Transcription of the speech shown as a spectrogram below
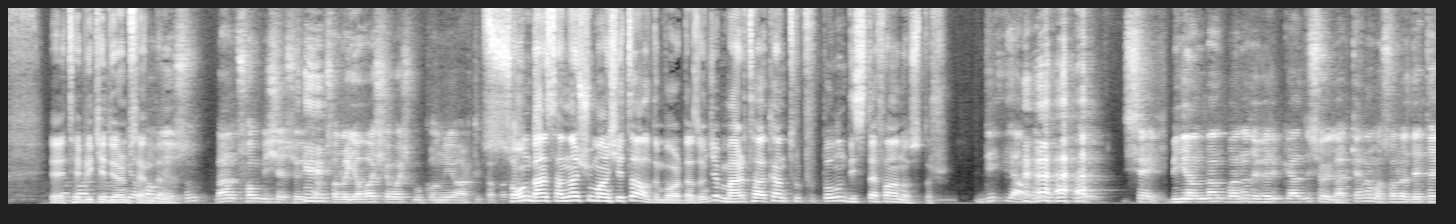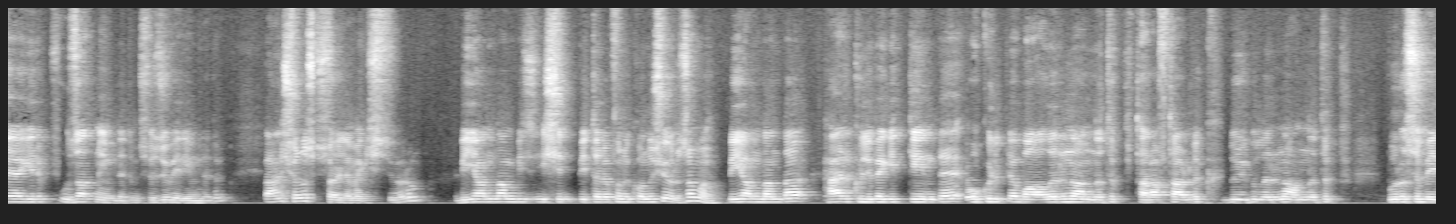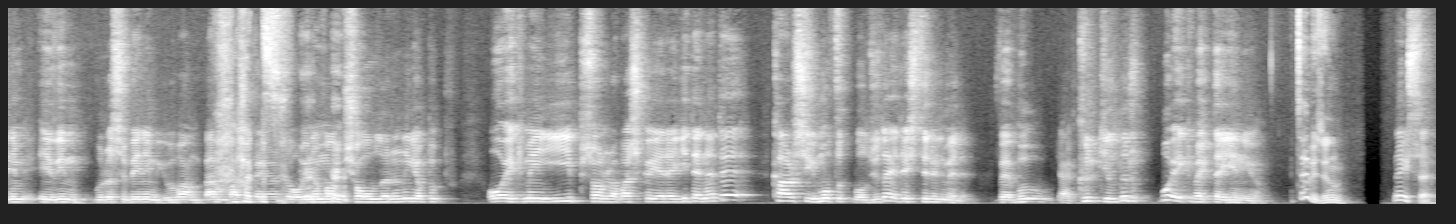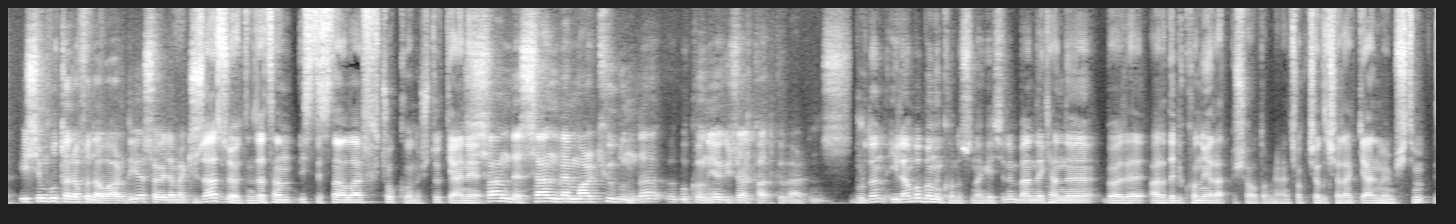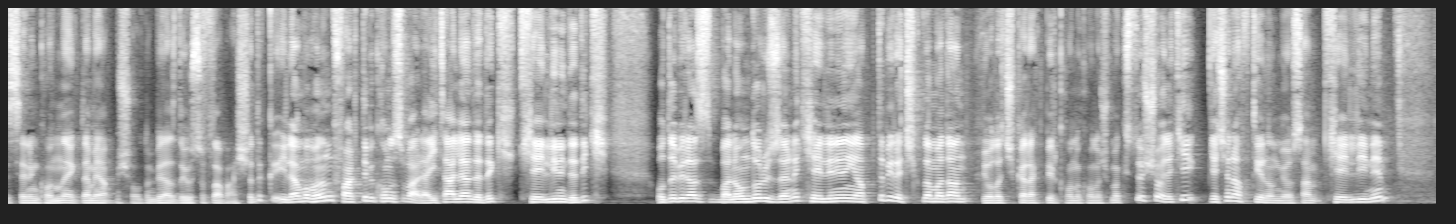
E, tebrik ediyorum seni de. Ben son bir şey söyleyeceğim sonra yavaş yavaş bu konuyu artık kapatalım. Son ben senden şu manşeti aldım bu arada az önce. Mert Hakan Türk futbolunun Di Stefanos'tur. Di, ya onu, şey bir yandan bana da garip geldi söylerken ama sonra detaya girip uzatmayayım dedim sözü vereyim dedim. Ben şunu söylemek istiyorum. Bir yandan biz işin bir tarafını konuşuyoruz ama bir yandan da her kulübe gittiğinde o kulüple bağlarını anlatıp taraftarlık duygularını anlatıp burası benim evim, burası benim yuvam, ben başka yerde oynamam şovlarını yapıp o ekmeği yiyip sonra başka yere gidene de karşıyım o futbolcu da eleştirilmeli. Ve bu yani 40 yıldır bu ekmekte yeniyor. Tabii canım. Neyse işin bu tarafı da var diye söylemek Güzel istedim. söyledin. Zaten istisnalar çok konuştuk. Yani Sen de sen ve Mark Cuban da bu konuya güzel katkı verdiniz. buradan İlhan Baba'nın konusuna geçelim. Ben de kendime böyle arada bir konu yaratmış oldum. Yani çok çalışarak gelmemiştim. Senin konuna ekleme yapmış oldum. Biraz da Yusuf'la başladık. İlhan Baba'nın farklı bir konusu var. Ya İtalyan dedik, Chiellini dedik. O da biraz Ballon d'Or üzerine Chiellini'nin yaptığı bir açıklamadan yola çıkarak bir konu konuşmak istiyor. Şöyle ki geçen hafta yanılmıyorsam Chiellini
